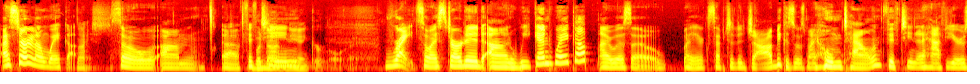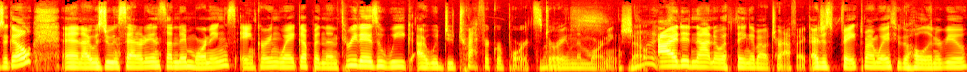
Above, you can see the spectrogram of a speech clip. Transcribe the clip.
I started on Wake Up. Nice. So um, uh, fifteen. But not in the anchor role, right? Right. So I started on Weekend Wake Up. I was a I accepted a job because it was my hometown 15 and a half years ago. And I was doing Saturday and Sunday mornings, anchoring Wake Up. And then three days a week, I would do traffic reports during the morning show. I did not know a thing about traffic. I just faked my way through the whole interview.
